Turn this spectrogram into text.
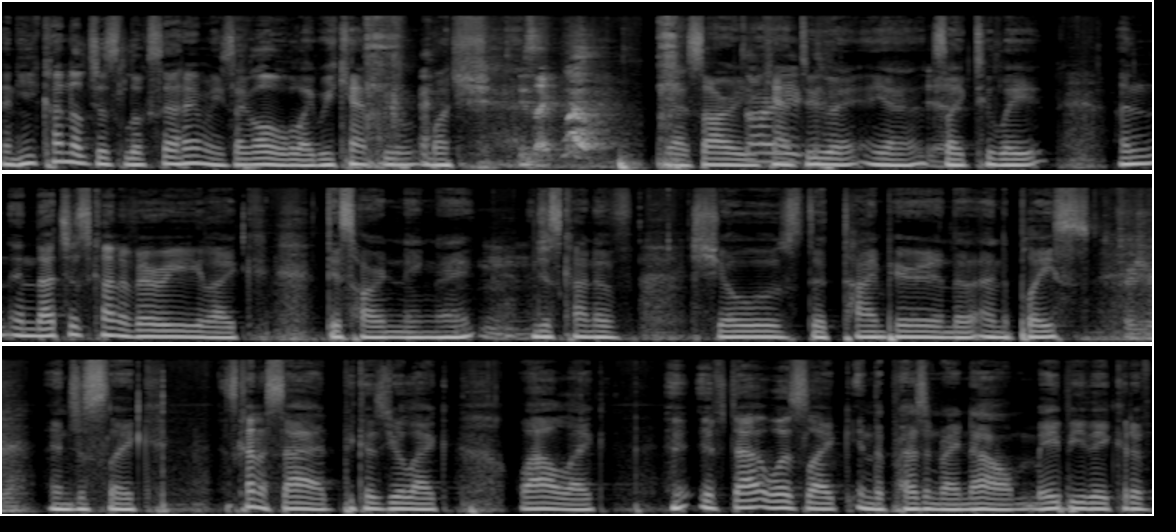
and he kind of just looks at him and he's like, "Oh, like we can't do much. He's like, "Well, yeah, sorry, you can't do it. Yeah, it's Yeah. like too late." And and that's just kind of very like disheartening, right? It just kind of shows the time period and the and the place, for sure." and just like it's kind of sad because you're like, wow, like if that was like in the present right now, maybe they could have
